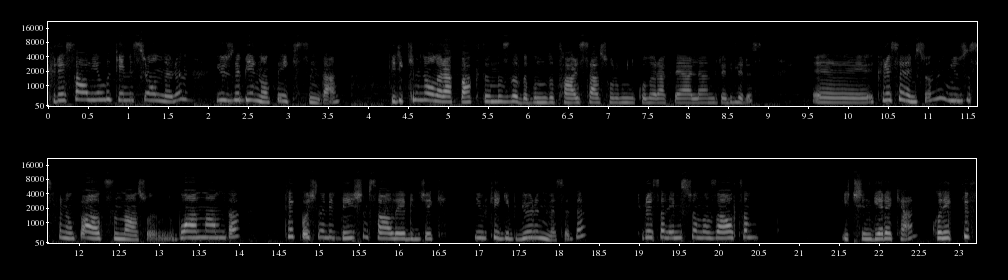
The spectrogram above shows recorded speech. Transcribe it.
küresel yıllık emisyonların %1.2'sinden, birikimli olarak baktığımızda da bunu da tarihsel sorumluluk olarak değerlendirebiliriz e, küresel emisyonun %0.6'sından sorumlu. Bu anlamda tek başına bir değişim sağlayabilecek ülke gibi görünmese de küresel emisyon azaltım için gereken kolektif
